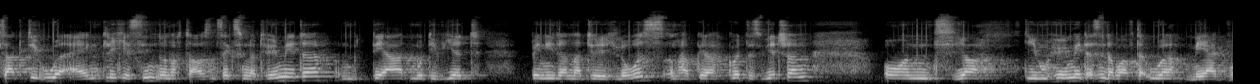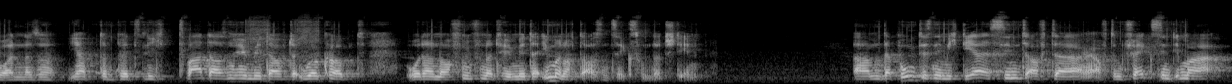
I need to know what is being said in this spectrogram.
sagt die Uhr eigentlich, es sind nur noch 1600 Höhenmeter und derart motiviert bin ich dann natürlich los und habe gedacht, gut, das wird schon. Und ja, die Höhenmeter sind aber auf der Uhr mehr geworden. Also ihr habt dann plötzlich 2000 Höhenmeter auf der Uhr gehabt oder noch 500 Höhenmeter immer noch 1600 stehen. Ähm, der Punkt ist nämlich der, es sind auf, der, auf dem Track sind immer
